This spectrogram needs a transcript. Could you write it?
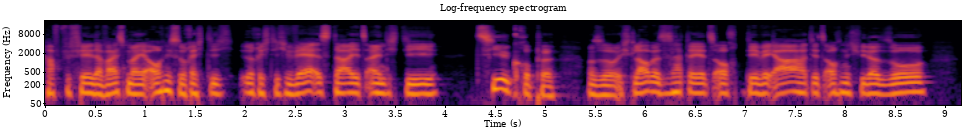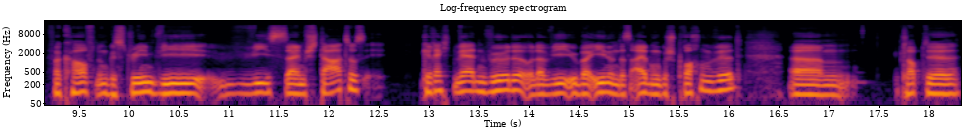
Haftbefehl, da weiß man ja auch nicht so richtig, richtig, wer ist da jetzt eigentlich die Zielgruppe. Also ich glaube, es hat ja jetzt auch, DWA hat jetzt auch nicht wieder so verkauft und gestreamt, wie, wie es seinem Status gerecht werden würde oder wie über ihn und das Album gesprochen wird. Ähm, glaubt ihr,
